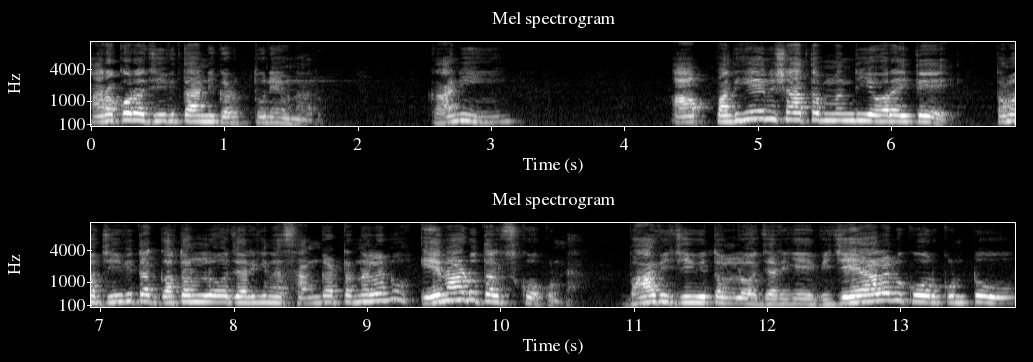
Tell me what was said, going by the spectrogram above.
అరకొర జీవితాన్ని గడుపుతూనే ఉన్నారు. కానీ ఆ పదిహేను శాతం మంది ఎవరైతే తమ జీవిత గతంలో జరిగిన సంఘటనలను ఏనాడు తలుసుకోకుండా భావి జీవితంలో జరిగే విజయాలను కోరుకుంటూ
